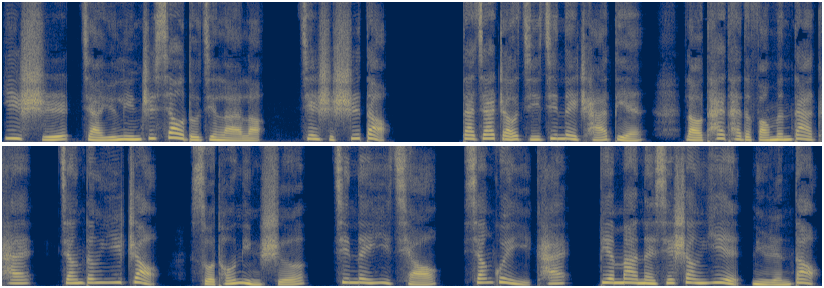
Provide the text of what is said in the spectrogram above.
一时贾云、林之孝都进来了，见是失道，大家着急进内查点。老太太的房门大开，将灯一照，锁头拧折。进内一瞧，箱柜已开，便骂那些上夜女人道：“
